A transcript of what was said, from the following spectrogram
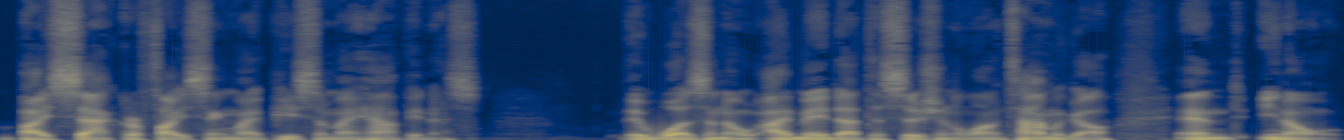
by sacrificing my peace and my happiness. It wasn't. A, I made that decision a long time ago, and you know,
